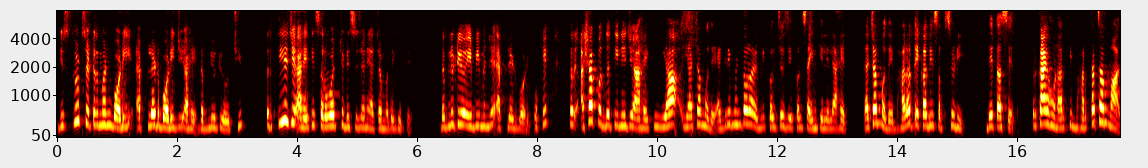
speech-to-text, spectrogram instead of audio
dispute settlement body appellate body जी आहे डब्ल्यूटीओ ची तर ती जी आहे ती सर्वोच्च डिसिजन याच्यामध्ये घेते. डब्ल्यूटीओ एबी म्हणजे ऍपलेट बॉडी ओके तर अशा पद्धतीने जे आहे की या याच्यामध्ये अग्रीमेंट ऑर ऍग्रीकल्चर जे पण साईन केलेले आहेत त्याच्यामध्ये भारत एखादी सबसिडी देत असेल तर काय होणार की भारताचा माल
